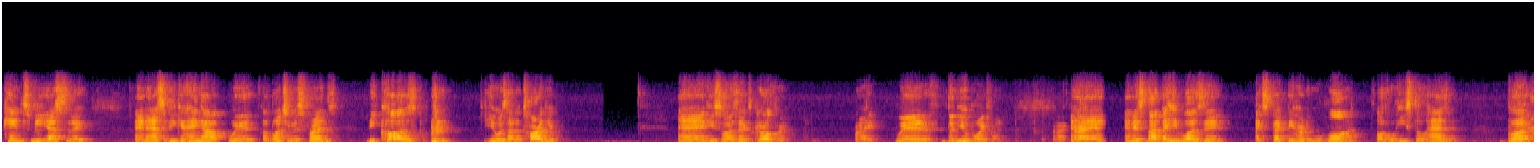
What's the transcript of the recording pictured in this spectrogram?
came to me yesterday and asked if he can hang out with a bunch of his friends because he was at a Target and he saw his ex-girlfriend, right, with the new boyfriend. Right, and right. and it's not that he wasn't expecting her to move on, although he still hasn't, but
